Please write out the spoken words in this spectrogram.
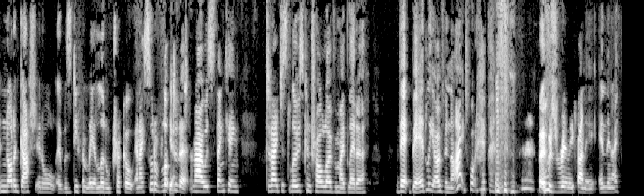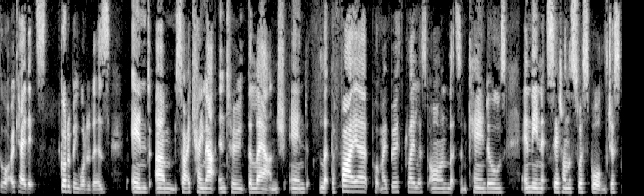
not a gush at all. It was definitely a little trickle. And I sort of looked yeah. at it and I was thinking, did I just lose control over my bladder that badly overnight? What happened? but it was really funny. And then I thought, okay, that's got to be what it is. And um, so I came out into the lounge and lit the fire, put my birth playlist on, lit some candles, and then sat on the Swiss ball, just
